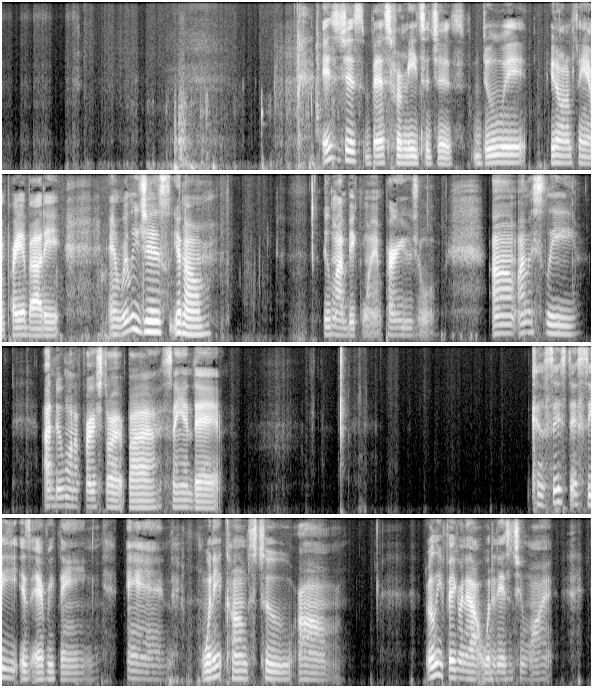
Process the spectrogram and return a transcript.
it's just best for me to just do it. You know what I'm saying? Pray about it and really just, you know, do my big one per usual. Um, honestly, I do want to first start by saying that consistency is everything. And when it comes to um really figuring out what it is that you want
